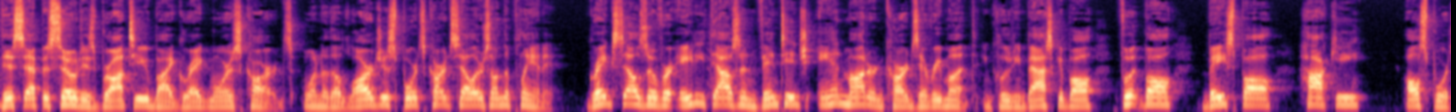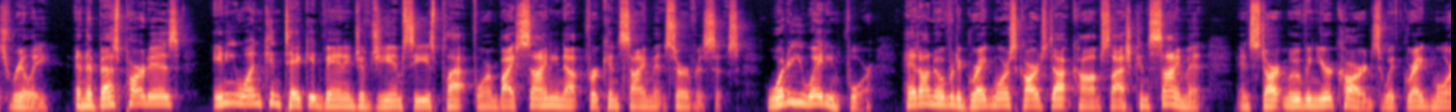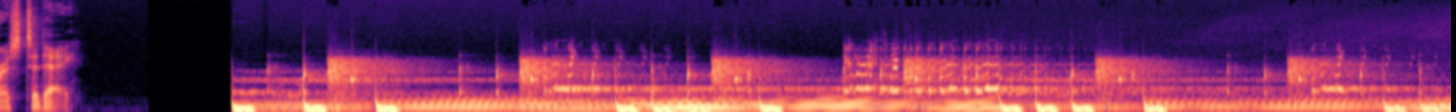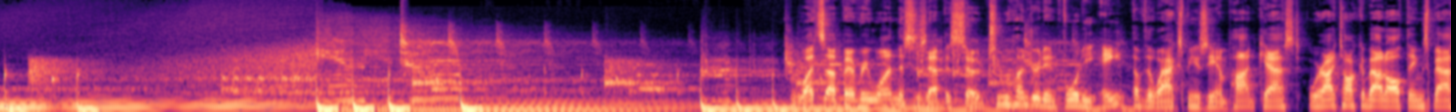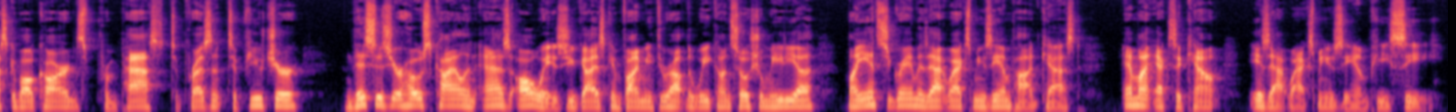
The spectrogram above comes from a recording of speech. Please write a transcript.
This episode is brought to you by Greg Morris Cards, one of the largest sports card sellers on the planet. Greg sells over 80,000 vintage and modern cards every month, including basketball, football, baseball, hockey, all sports really. And the best part is, anyone can take advantage of GMC's platform by signing up for consignment services. What are you waiting for? Head on over to gregmorriscards.com slash consignment and start moving your cards with Greg Morris today. What's up, everyone? This is episode 248 of the Wax Museum podcast, where I talk about all things basketball cards from past to present to future. This is your host, Kyle, and as always, you guys can find me throughout the week on social media. My Instagram is at Wax Museum Podcast, and my X account is at Wax Museum PC.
